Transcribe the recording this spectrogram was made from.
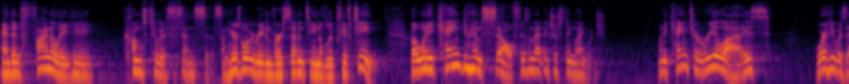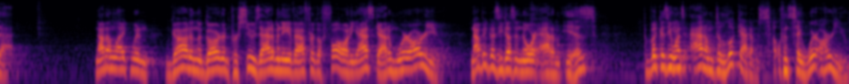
And then finally, he comes to his senses. And here's what we read in verse 17 of Luke 15. But when he came to himself, isn't that interesting language? When he came to realize where he was at. Not unlike when God in the garden pursues Adam and Eve after the fall, and he asks Adam, Where are you? Not because he doesn't know where Adam is, but because he wants Adam to look at himself and say, Where are you?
